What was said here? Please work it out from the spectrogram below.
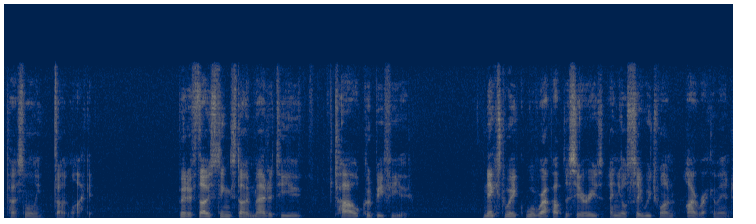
personally don't like it. But if those things don't matter to you, Tile could be for you. Next week we'll wrap up the series and you'll see which one I recommend.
